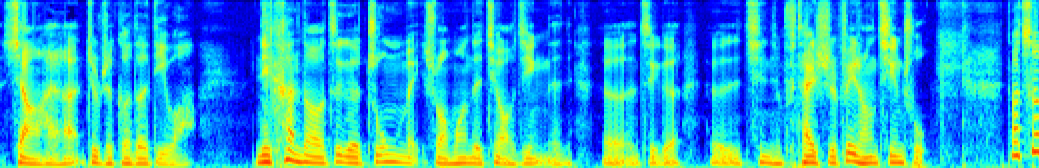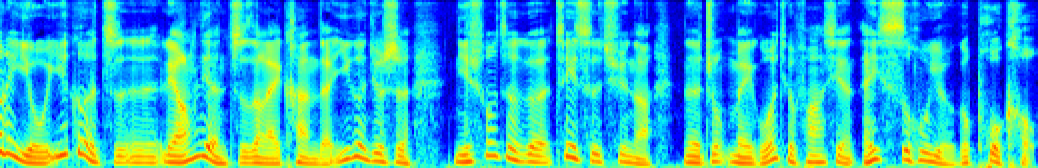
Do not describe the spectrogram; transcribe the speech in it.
象牙海岸，就是科特迪瓦。你看到这个中美双方的较劲的，呃，这个呃清态势非常清楚。那这里有一个值两点值得来看的，一个就是你说这个这次去呢，那中美国就发现，哎，似乎有一个破口，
